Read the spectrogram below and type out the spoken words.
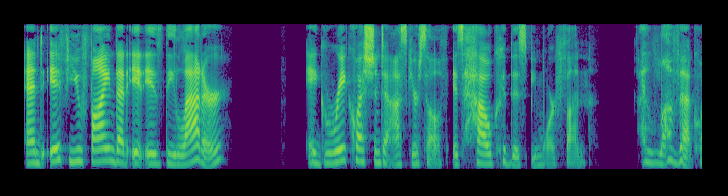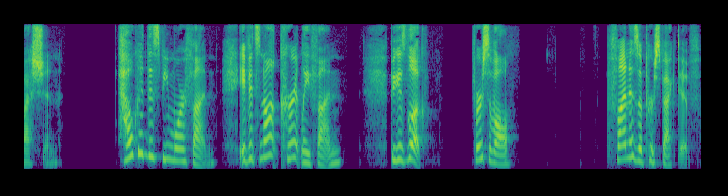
And if you find that it is the latter, a great question to ask yourself is how could this be more fun? I love that question. How could this be more fun? If it's not currently fun, because look, first of all, fun is a perspective.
